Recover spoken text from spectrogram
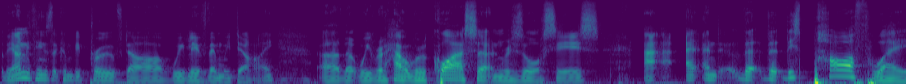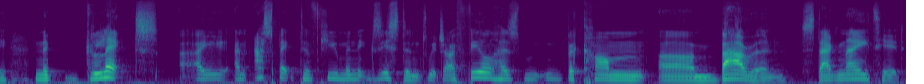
the only things that can be proved are we live, then we die, uh, that we re- how require certain resources. And that that this pathway neglects a, an aspect of human existence which I feel has become um, barren, stagnated,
